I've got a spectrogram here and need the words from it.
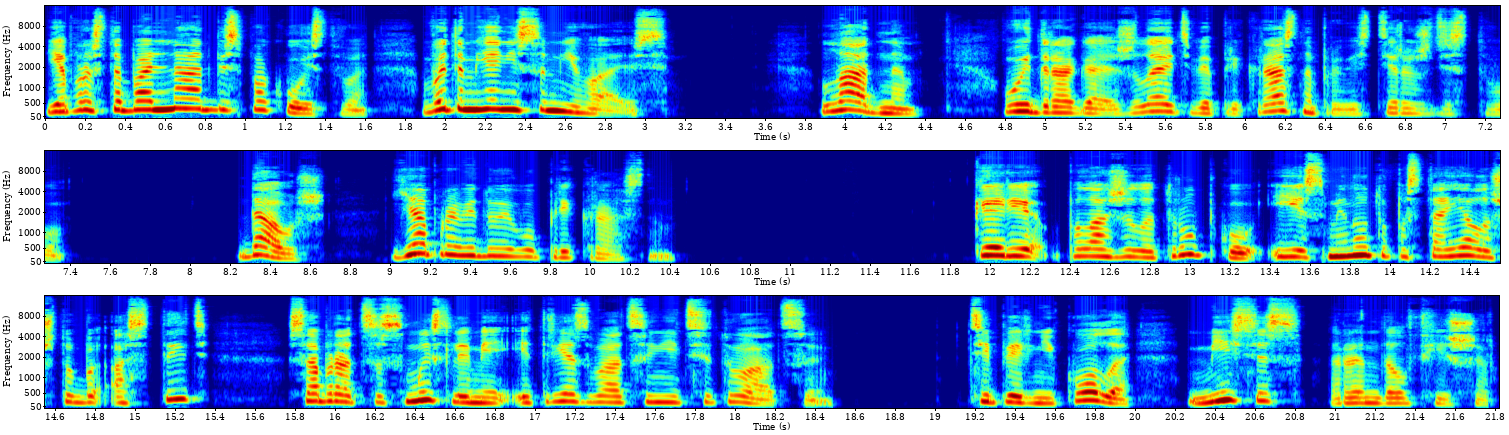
я просто больна от беспокойства. В этом я не сомневаюсь». «Ладно. Ой, дорогая, желаю тебе прекрасно провести Рождество». «Да уж, я проведу его прекрасным. Кэрри положила трубку и с минуту постояла, чтобы остыть, собраться с мыслями и трезво оценить ситуацию. Теперь Никола — миссис Рэндалл Фишер.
